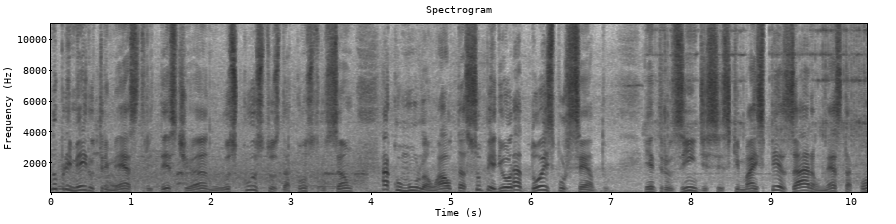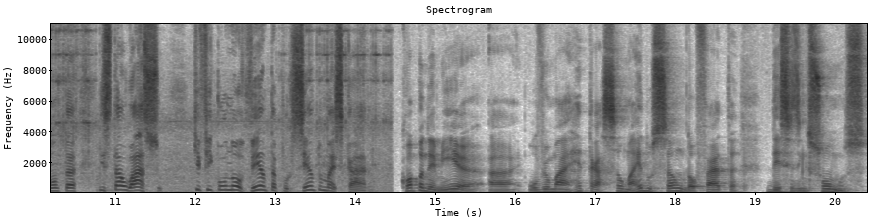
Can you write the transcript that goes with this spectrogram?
No primeiro trimestre deste ano, os custos da construção acumulam alta superior a 2%. Entre os índices que mais pesaram nesta conta está o aço, que ficou 90% mais caro. Com a pandemia, uh, houve uma retração, uma redução da oferta desses insumos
